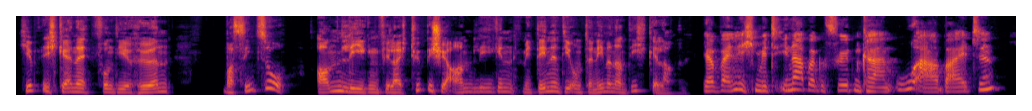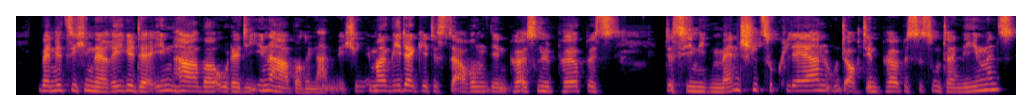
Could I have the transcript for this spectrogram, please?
Hier würde ich gerne von dir hören, was sind so Anliegen, vielleicht typische Anliegen, mit denen die Unternehmen an dich gelangen? Ja, wenn ich mit inhabergeführten KMU arbeite, wendet sich in der Regel der Inhaber oder die Inhaberin an mich. Und immer wieder geht es darum, den Personal Purpose desjenigen Menschen zu klären und auch den Purpose des Unternehmens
